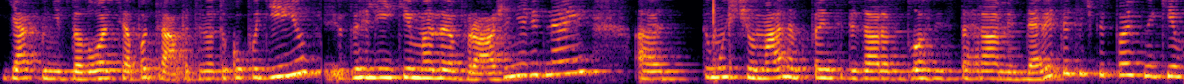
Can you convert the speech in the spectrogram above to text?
як мені вдалося потрапити на таку подію, і взагалі які в мене враження від неї. Е, Тому що у мене, в принципі, зараз блог в інстаграмі 9 тисяч підписників,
